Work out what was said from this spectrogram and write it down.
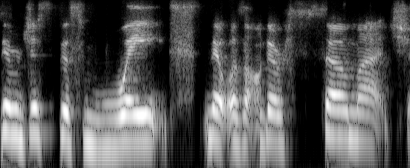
there was just this weight that was on. There was so much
